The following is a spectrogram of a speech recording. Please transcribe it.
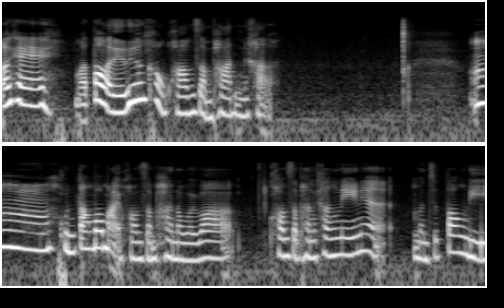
โอเค มาต่อในเรื่องของความสัมพันธ์ค่ะ อืม คุณตั้งเป้าหมายความสัมพันธ์เอาไว้ว่า ความสัมพันธ์ครั้งนี้เนี่ย มันจะต้องดี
